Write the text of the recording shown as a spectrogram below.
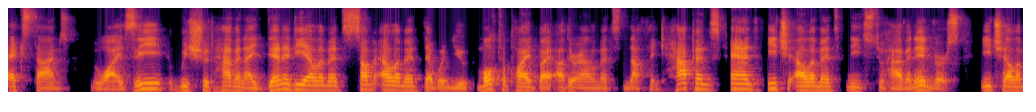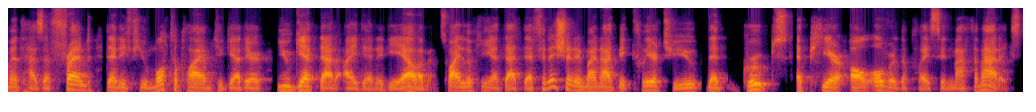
x times yz. We should have an identity element, some element that when you multiply it by other elements, nothing happens. And each element needs to have an inverse. Each element has a friend that if you multiply them together, you get that identity element. So by looking at that definition, it might not be clear to you that groups appear all over the place in mathematics.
